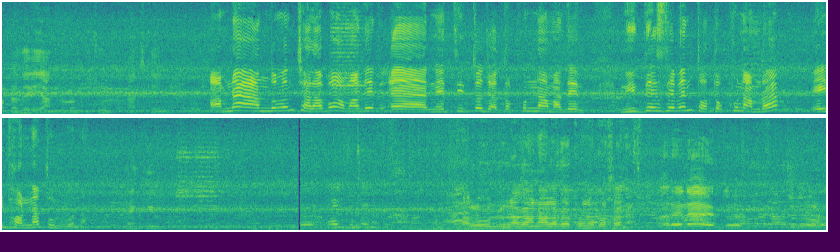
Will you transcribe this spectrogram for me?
আপনাদের এই আন্দোলন কি চলবে আজকে? আমরা আন্দোলন চালাবো আমাদের নেতৃত্ব যতক্ষণ না আমাদের নির্দেশ দেবেন ততক্ষণ আমরা এই ধর্না তুলব না। থ্যাংক ইউ ভালো লাগা না লাগা কোনো কথা না। আরে না তো তুমি বলো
